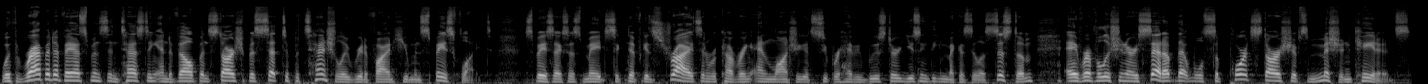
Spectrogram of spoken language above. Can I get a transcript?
With rapid advancements in testing and development, Starship is set to potentially redefine human spaceflight. SpaceX has made significant strides in recovering and launching its Super Heavy booster using the Mechazilla system, a revolutionary setup that will support Starship's mission cadence.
